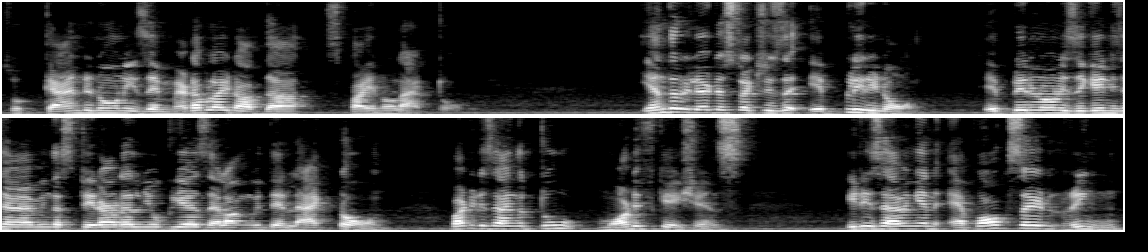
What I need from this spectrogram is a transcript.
So canrenone is a metabolite of the spironolactone. the related structure is the eplerenone. Eplerenone is again is having the steroidal nucleus along with a lactone, but it is having the two modifications. It is having an epoxide ring.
